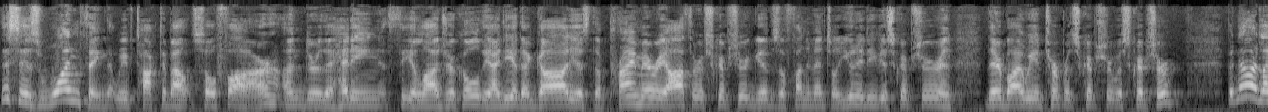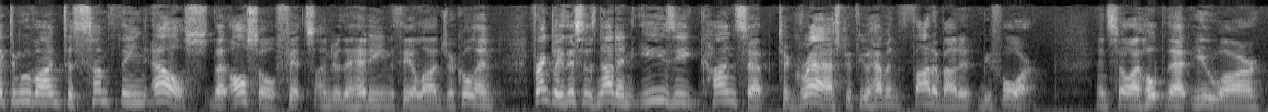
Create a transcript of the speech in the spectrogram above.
this is one thing that we've talked about so far under the heading theological. The idea that God is the primary author of Scripture gives a fundamental unity to Scripture, and thereby we interpret Scripture with Scripture. But now I'd like to move on to something else that also fits under the heading theological. And frankly, this is not an easy concept to grasp if you haven't thought about it before. And so I hope that you are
